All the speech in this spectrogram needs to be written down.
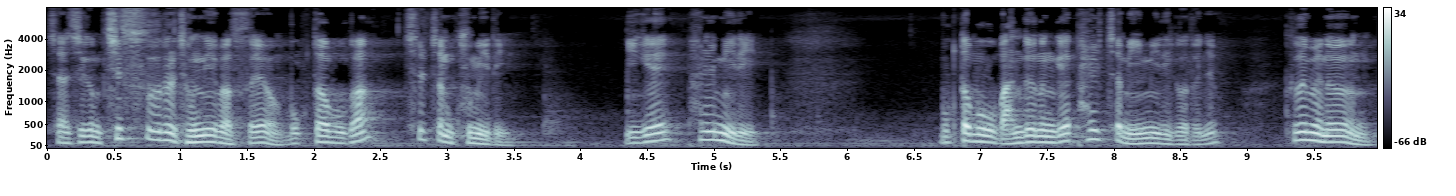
자 지금 치수를 정리해 봤어요. 목다부가 7.9mm 이게 8mm 목다부 만드는 게 8.2mm거든요. 그러면은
